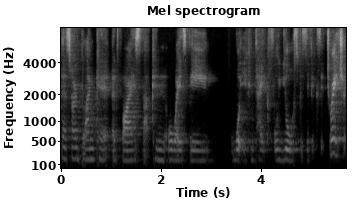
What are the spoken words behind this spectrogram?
there's no blanket advice that can always be what you can take for your specific situation.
